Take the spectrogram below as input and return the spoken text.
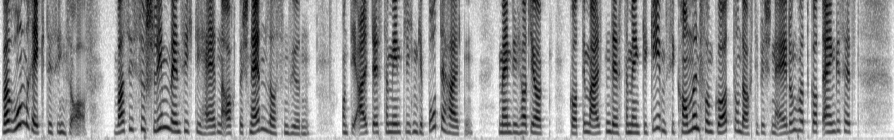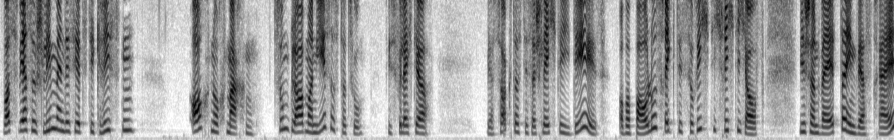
Warum regt es ihn so auf? Was ist so schlimm, wenn sich die Heiden auch beschneiden lassen würden und die alttestamentlichen Gebote halten? Ich meine, die hat ja Gott im Alten Testament gegeben. Sie kommen von Gott und auch die Beschneidung hat Gott eingesetzt. Was wäre so schlimm, wenn das jetzt die Christen auch noch machen? Zum Glauben an Jesus dazu. Ist vielleicht ja, wer sagt, dass das eine schlechte Idee ist? Aber Paulus regt es so richtig, richtig auf. Wir schauen weiter in Vers 3.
